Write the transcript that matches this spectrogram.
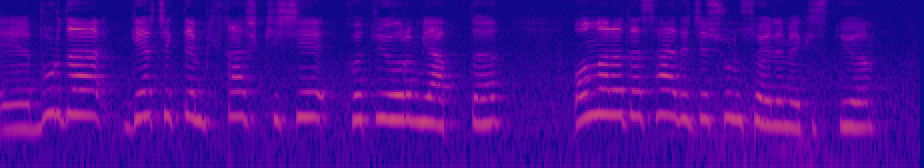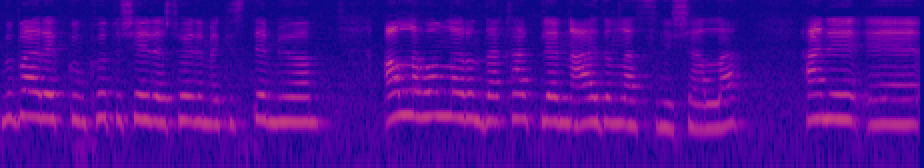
Ee, burada gerçekten birkaç kişi kötü yorum yaptı. Onlara da sadece şunu söylemek istiyorum. Mübarek gün kötü şeyler söylemek istemiyorum. Allah onların da kalplerini aydınlatsın inşallah. Hani e,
